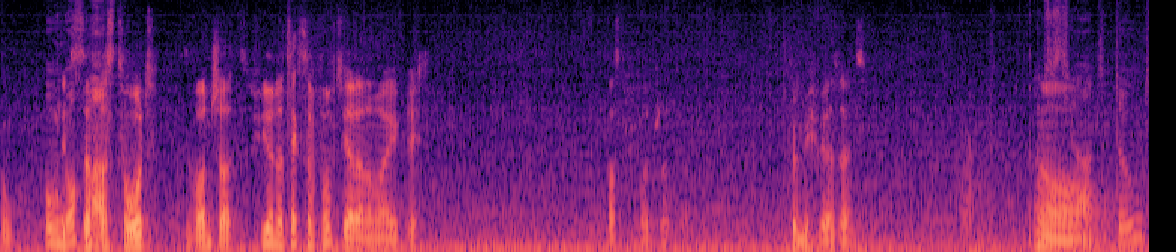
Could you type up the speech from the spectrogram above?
Oh, Oh, Jetzt ist er fast tot. Ein One-Shot. 456 hat er nochmal gekriegt. Fast ein One-Shot. ja. Für mich wäre es eins. Oh. Tod.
